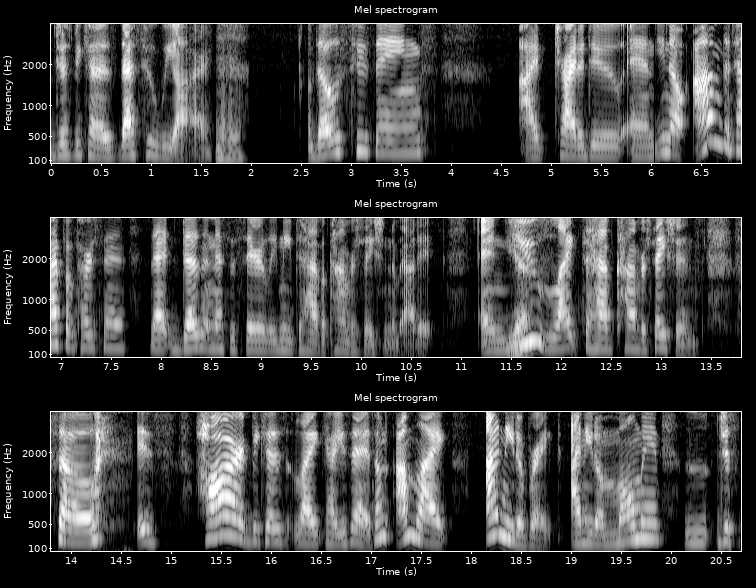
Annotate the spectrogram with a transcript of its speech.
just because that's who we are. Mm-hmm. Those two things I try to do. And, you know, I'm the type of person that doesn't necessarily need to have a conversation about it. And you like to have conversations. So it's hard because, like how you said, some, I'm like, I need a break. I need a moment. L- just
